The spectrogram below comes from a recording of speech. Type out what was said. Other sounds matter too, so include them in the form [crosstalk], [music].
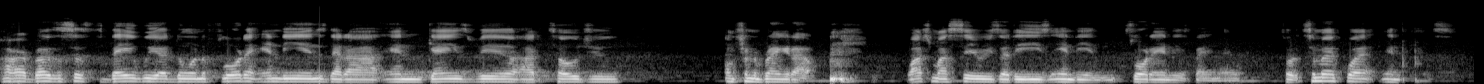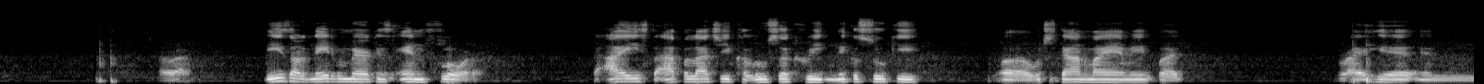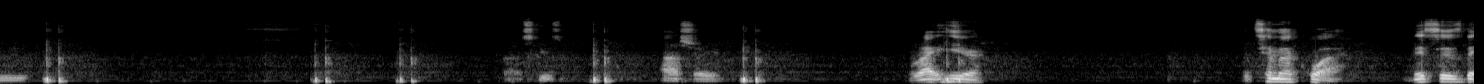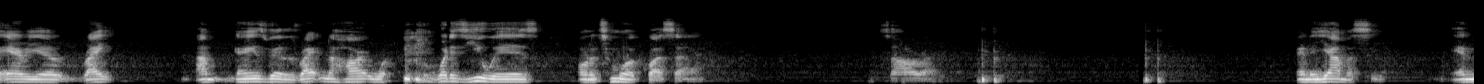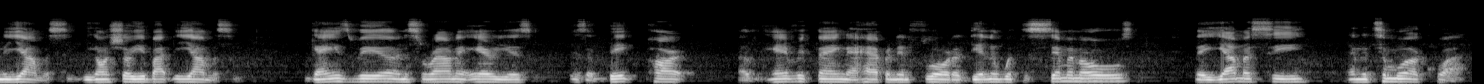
All right, brothers and sisters, today we are doing the Florida Indians that are in Gainesville. I told you I'm trying to bring it out. [clears throat] Watch my series of these Indian, Florida Indians thing, man. So the Timucua Indians. All right. These are the Native Americans in Florida. The Ais, the Apalachee, Calusa Creek, Miccosukee, uh, which is down in Miami, but right here in uh, excuse me, I'll show you. Right here, the Timucua. This is the area right. I'm Gainesville is right in the heart. What, [clears throat] what is you is on the Timucua side. So all right. And the Yamasee. And the Yamasee. We're gonna show you about the Yamasee. Gainesville and the surrounding areas is a big part of everything that happened in Florida dealing with the Seminoles, the Yamasee, and the Timucua.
